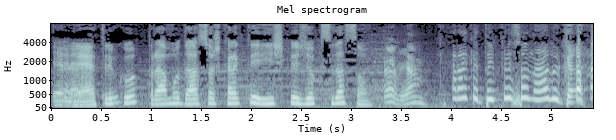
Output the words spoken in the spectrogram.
Elétrico. elétrico para mudar suas características de oxidação. É mesmo? Caraca, eu tô impressionado, cara.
